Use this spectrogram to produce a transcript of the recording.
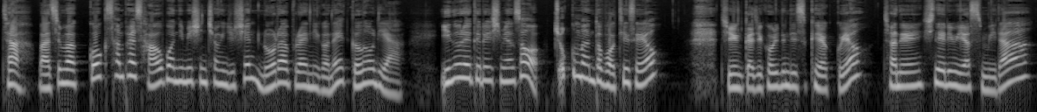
자, 마지막 곡 3845번님이 신청해주신 로라 브라니건의 글로리아. 이 노래 들으시면서 조금만 더 버티세요. 지금까지 골든디스크였고요. 저는 신혜림이었습니다.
